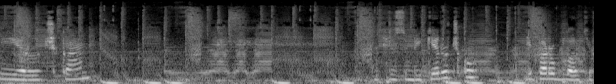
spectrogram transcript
Кірочка. Куплю собі кірочку і пару блоків.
